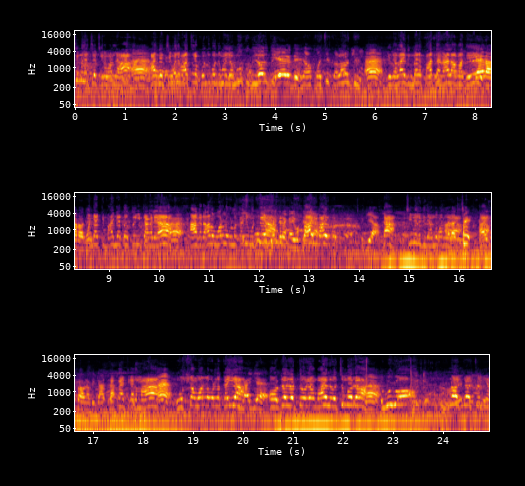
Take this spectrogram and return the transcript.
சிமிலி இடிச்சு வச்சுக்கிற உரல. அந்த சிமிலி வாசல கொஞ்சம் கொஞ்சமா என் மூக்குக்கு ஏறுது. ஏறுது. என் பச்சி கலாருது இதெல்லாம் இதுக்கு மேல பார்த்தா வேலை ஆகாது. வேலை ஆகாது. கொண்டாட்டி மாங்கியாட்ட தூங்கிட்டாங்களே. ஆகனால உரல உள்ள கை விட்டு. எங்கடா கை விட்ட? வாய் வாய் போட்டு இங்கயா? டா, சிமிலி இருக்குது அந்த அட, உரல சீ, கை பவன் அப்படி காட்டுற. தப்பா எடுத்துக்காதம்மா. ஆ. முட்டை உரல உள்ள கையா. கைய. அப்படியே எடுத்து என் வாயில வச்சு ஆ. ஐயோ. இன்னொரு எங்க?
